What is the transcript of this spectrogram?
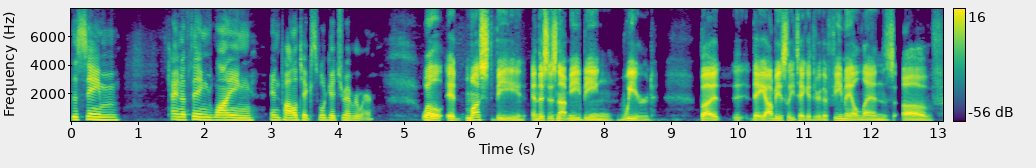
the same kind of thing? Lying in politics will get you everywhere. Well, it must be, and this is not me being weird, but they obviously take it through the female lens of,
